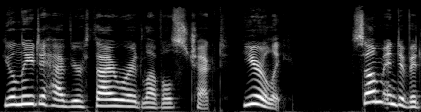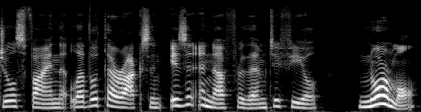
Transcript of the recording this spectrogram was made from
you'll need to have your thyroid levels checked yearly. Some individuals find that levothyroxine isn't enough for them to feel normal.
